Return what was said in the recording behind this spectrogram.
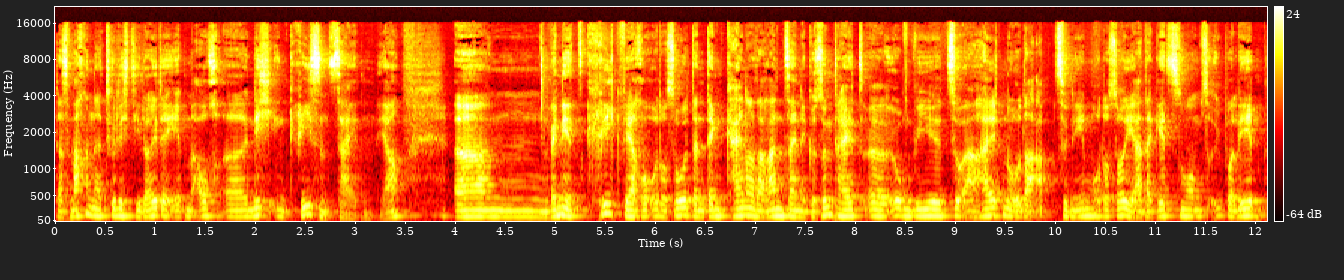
Das machen natürlich die Leute eben auch äh, nicht in Krisenzeiten. Ja, ähm, wenn jetzt Krieg wäre oder so, dann denkt keiner daran, seine Gesundheit äh, irgendwie zu erhalten oder abzunehmen oder so. Ja, da geht es nur ums Überleben.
